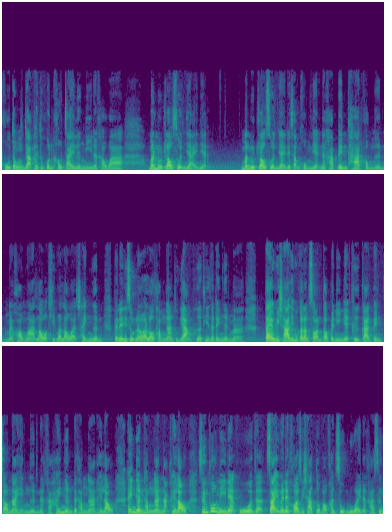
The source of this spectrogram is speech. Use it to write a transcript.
ครูต้องอยากให้ทุกคนเข้าใจเรื่องนี้นะคะว่ามนุษย์เราส่วนใหญ่เนี่ย มนุษย์เราส่วนใหญ่ในสังคมเนี่ยนะคะเป็นทาสของเงิน หมายความว่าเราคิดว่าเราอะใช้เงิน แต่ในที่สุดแล้วเราทำงานทุกอย่างเพื่อที่จะได้เงินมา แต่วิชาที่ครูกำลังสอนต่อไปนี้เนี่ยคือการเป็นเจ้านายแห่งเงินนะคะ ให้เงินไปทำงานให้เรา ให้เงินทำงานหนักให้เรา ซึ่งพวกนี้เนี่ยครูจะใส่ไว้ในคอร์สวิชาตัวเบาขั้นสูงด้วยนะคะ ซึ่ง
